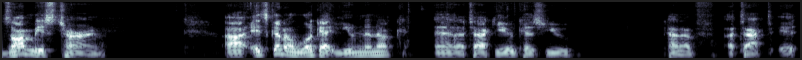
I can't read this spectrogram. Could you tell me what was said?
zombie's turn. Uh, it's gonna look at you, Nanook, and attack you because you kind of attacked it.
